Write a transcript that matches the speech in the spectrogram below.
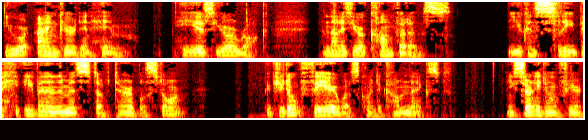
You are anchored in Him. He is your rock, and that is your confidence. You can sleep even in the midst of terrible storm because you don't fear what's going to come next. You certainly don't fear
